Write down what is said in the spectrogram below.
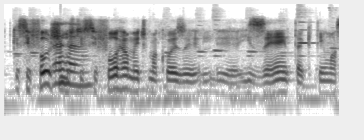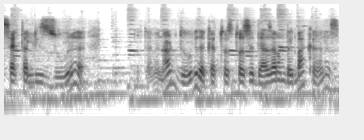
Porque se for justo Aham. e se for realmente uma coisa eh, isenta, que tem uma certa lisura, não tem a menor dúvida que as tuas, tuas ideias eram bem bacanas.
